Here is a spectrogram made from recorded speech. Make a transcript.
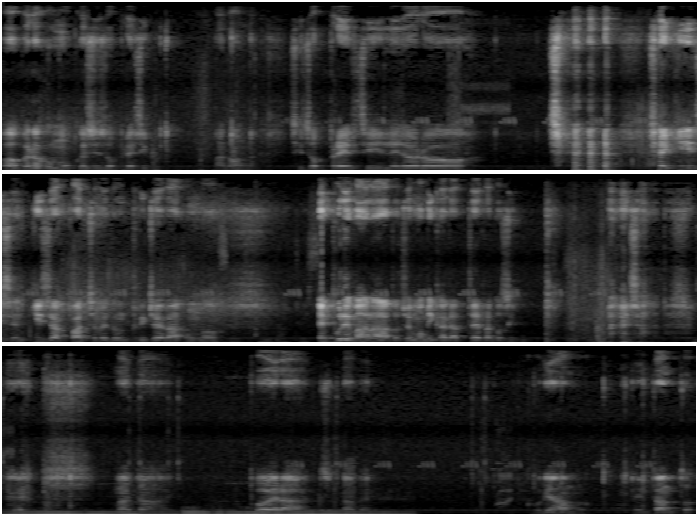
Oh però comunque si sono presi madonna si sono presi le loro cioè chi si, chi si affaccia vede un tricera uno è pure malato cioè mo mi cade a terra così. Ma dai Poveraccio, vabbè. Curiamolo. Intanto,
